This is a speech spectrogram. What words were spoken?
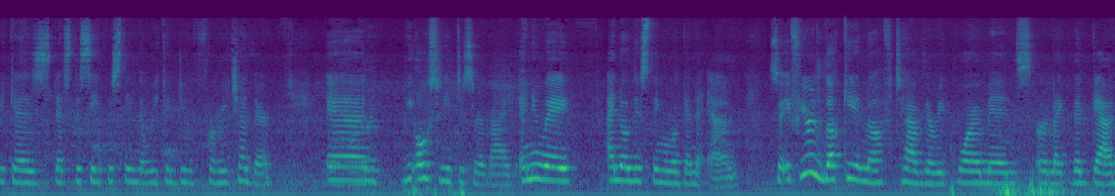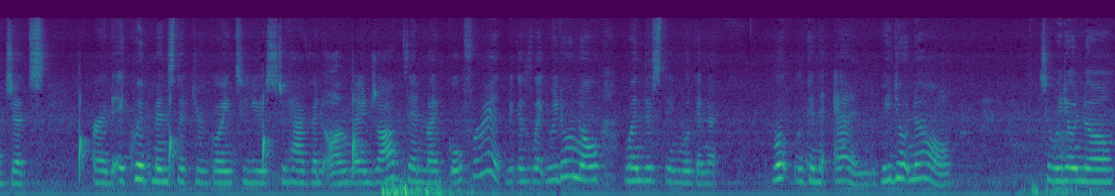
because that's the safest thing that we can do for each other and we also need to survive. Anyway, I know this thing will gonna end. So if you're lucky enough to have the requirements or like the gadgets or the equipments that you're going to use to have an online job, then like go for it because like we don't know when this thing will gonna will, will gonna end. We don't know. So we don't know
